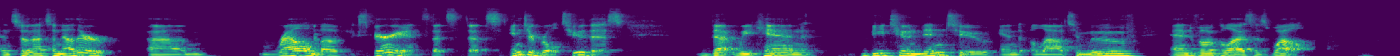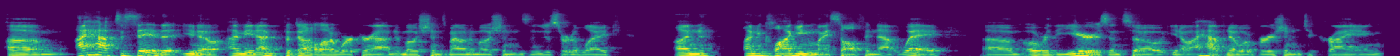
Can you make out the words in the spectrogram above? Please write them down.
And so that's another um, realm of experience that's that's integral to this that we can be tuned into and allow to move and vocalize as well um, I have to say that, you know, I mean, I've done a lot of work around emotions, my own emotions, and just sort of like un, unclogging myself in that way um, over the years. And so, you know, I have no aversion to crying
